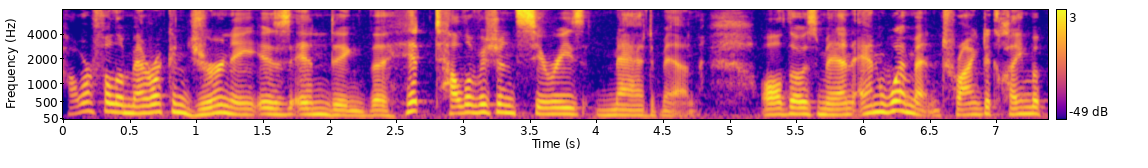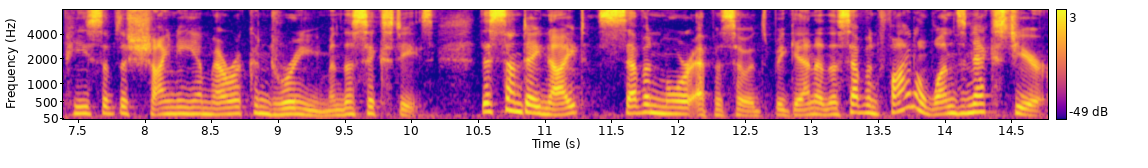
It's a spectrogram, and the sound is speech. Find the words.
Powerful American Journey is ending the hit television series Mad Men. All those men and women trying to claim a piece of the shiny American dream in the 60s. This Sunday night, seven more episodes begin, and the seven final ones next year.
